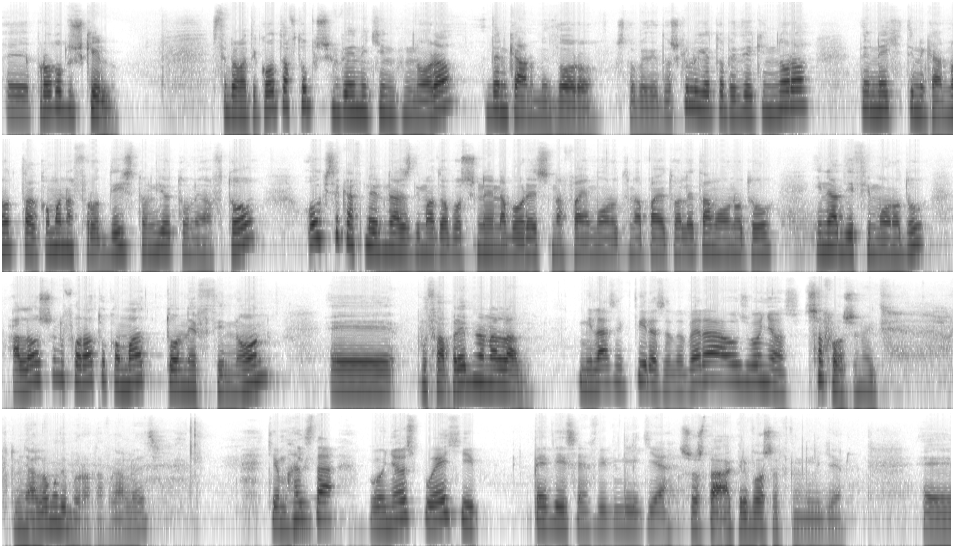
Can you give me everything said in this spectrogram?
ε, πρώτο του σκύλου. Στην πραγματικότητα, αυτό που συμβαίνει εκείνη την ώρα, δεν κάνουμε δώρο στο παιδί το σκύλο, γιατί το παιδί εκείνη την ώρα δεν έχει την ικανότητα ακόμα να φροντίσει τον ίδιο τον εαυτό, όχι σε καθημερινά ζητήματα όπως είναι να μπορέσει να φάει μόνο του, να πάει τουαλέτα μόνο του ή να αντιθεί μόνο του, αλλά όσον αφορά το κομμάτι των ευθυνών ε, που θα πρέπει να αναλάβει. Μιλάς εκπείρα εδώ πέρα ως γονιός. Σαφώς, εννοείται. Από το μυαλό μου δεν μπορώ να τα βγάλω έτσι. Και μάλιστα γονιός που έχει παιδί σε αυτή την ηλικία. Σωστά, ακριβώς σε αυτή την ηλικία. Ε,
